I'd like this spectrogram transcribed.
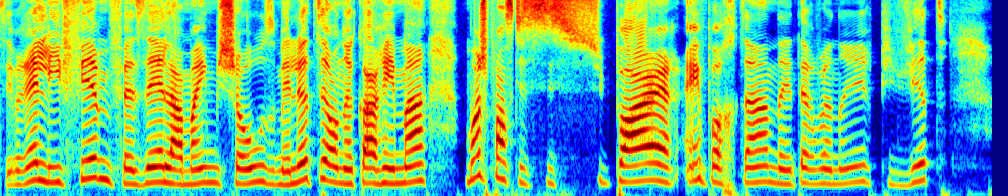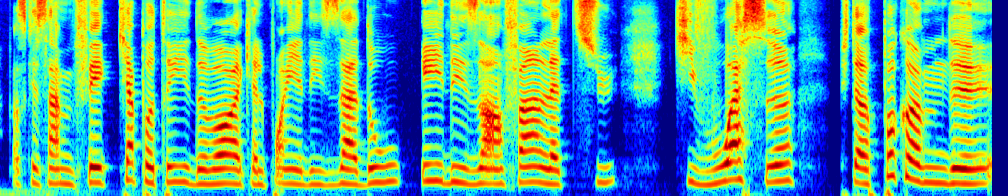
C'est vrai, les films faisaient la même chose, mais là, tu sais, on a carrément. Moi, je pense que c'est super important d'intervenir, puis vite, parce que ça me fait capoter de voir à quel point il y a des ados et des enfants là-dessus qui voient ça, puis t'as pas comme de,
